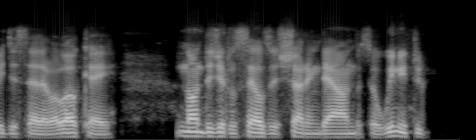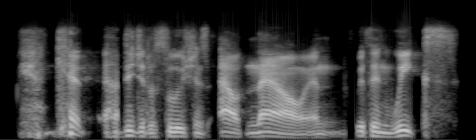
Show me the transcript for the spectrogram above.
we just said, well, okay, non-digital sales is shutting down, so we need to get digital solutions out now and within weeks.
